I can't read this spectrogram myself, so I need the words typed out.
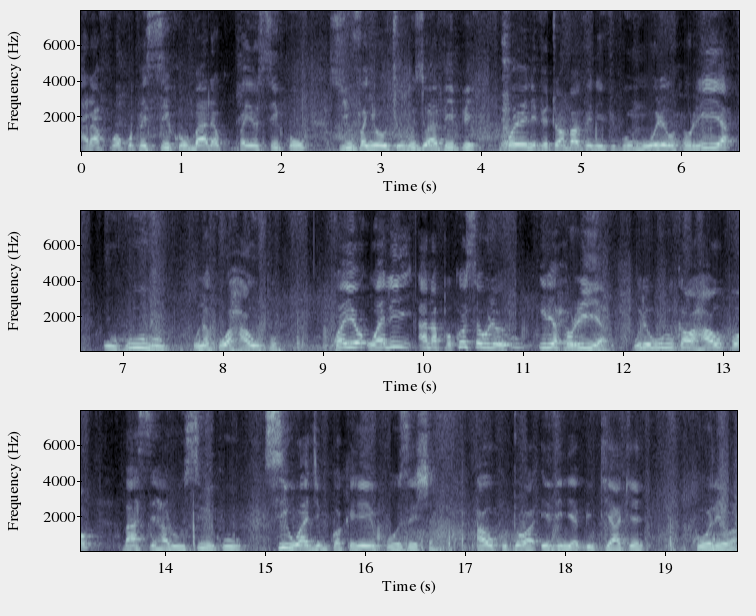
alafu wakupe siku baada ya kukupa hiyo siku sijui ufanyiwe uchunguzi wa vipi. Kwa hiyo ni vitu ambavyo ni vigumu ule uhuria uhuru unakuwa haupo. Kwa hiyo wali anapokosa ule ile huria ule uhuru ukawa haupo basi haruhusiwi ku, si wajibu kwake yeye kuozesha au kutoa idhini ya binti yake kuolewa.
